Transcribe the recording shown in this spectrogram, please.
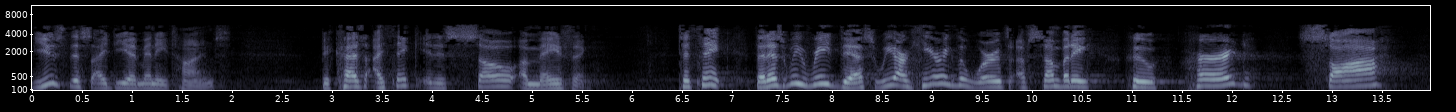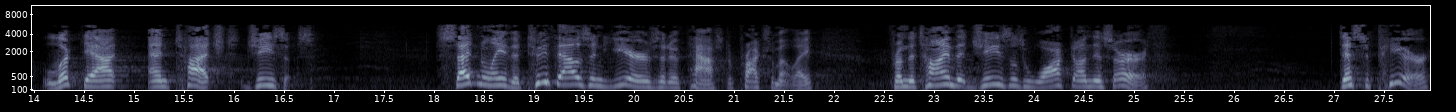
use this idea many times because I think it is so amazing to think that as we read this, we are hearing the words of somebody who heard, saw, looked at, and touched Jesus. Suddenly, the 2,000 years that have passed, approximately, from the time that Jesus walked on this earth, disappear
